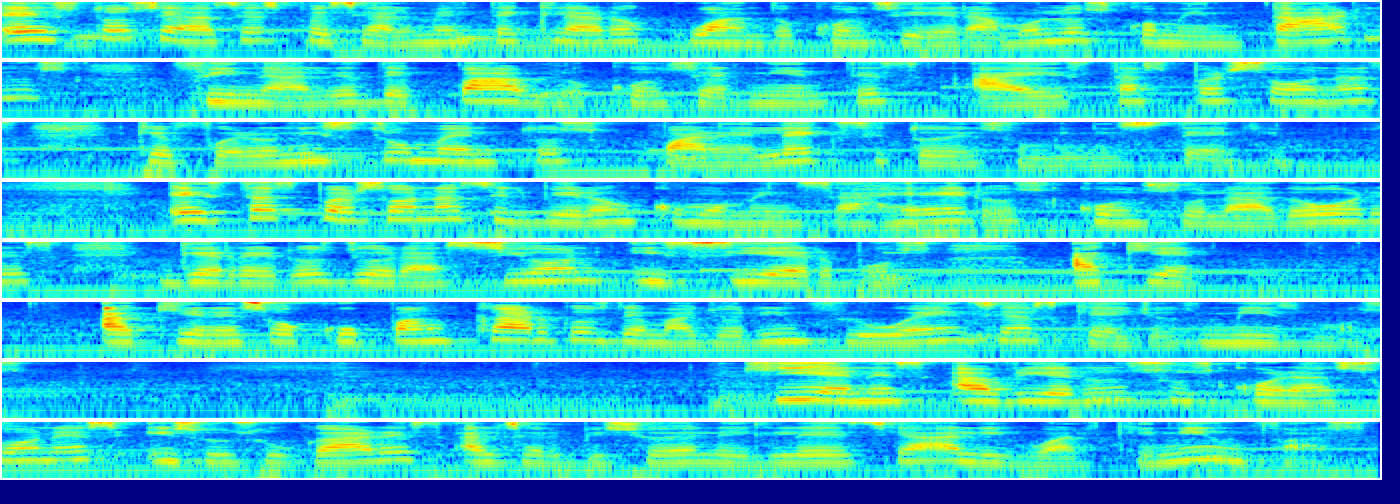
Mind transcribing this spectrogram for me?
Esto se hace especialmente claro cuando consideramos los comentarios finales de Pablo concernientes a estas personas que fueron instrumentos para el éxito de su ministerio. Estas personas sirvieron como mensajeros, consoladores, guerreros de oración y siervos a, quien, a quienes ocupan cargos de mayor influencia que ellos mismos quienes abrieron sus corazones y sus hogares al servicio de la iglesia, al igual que ninfas.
